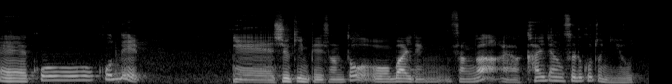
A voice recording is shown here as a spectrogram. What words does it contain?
え、ここで、え、習近平さんとバイデンさんが会談することによって、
